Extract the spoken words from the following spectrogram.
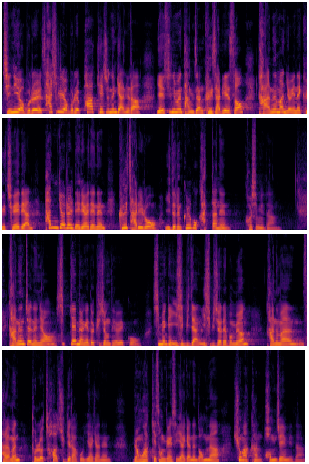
진위 여부를 사실 여부를 파악해 주는 게 아니라 예수님은 당장 그 자리에서 가늠한 여인의 그 죄에 대한 판결을 내려야 되는 그 자리로 이들은 끌고 갔다는 것입니다. 가늠죄는요. 10계명에도 규정되어 있고 신명기 22장 22절에 보면 가늠한 사람은 돌로 쳐 죽이라고 이야기하는 명확히 성경에서 이야기하는 너무나 흉악한 범죄입니다.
